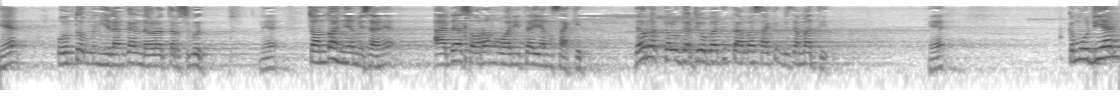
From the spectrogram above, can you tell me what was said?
ya untuk menghilangkan darurat tersebut. Ya. Contohnya misalnya ada seorang wanita yang sakit. Darurat kalau nggak diobati tambah sakit bisa mati. Ya. Kemudian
